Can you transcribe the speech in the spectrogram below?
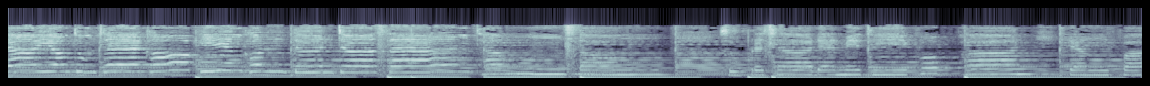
ยยอมทุ่มเทขอเพียงคนตื่นเจอแสงธรรมส่องสู่ประชาแดนเมธีพบพานดังฟ้า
